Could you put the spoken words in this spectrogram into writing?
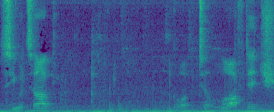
see what's up. Go up to Loftage.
